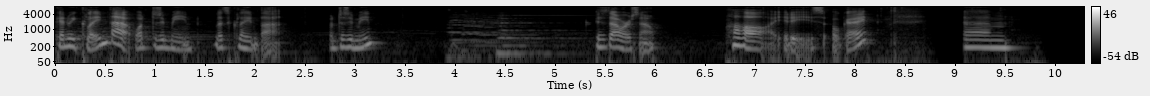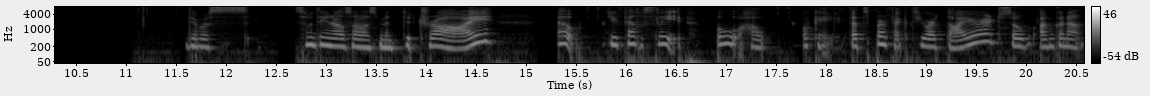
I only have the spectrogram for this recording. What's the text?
Can we claim that? What does it mean? Let's claim that. What does it mean? Is it ours now? Haha, it is. Okay. Um, there was something else I was meant to try. Oh, you fell asleep. Oh, how... Okay, that's perfect. You are tired, so I'm gonna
